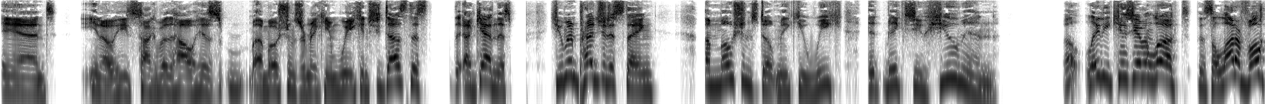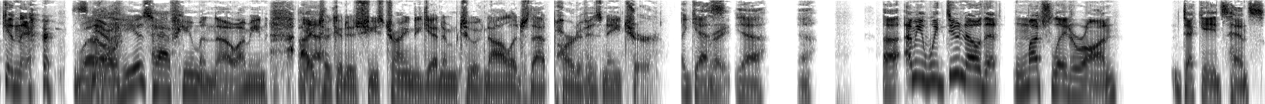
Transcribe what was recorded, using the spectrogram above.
And you know he's talking about how his emotions are making him weak, and she does this again. This human prejudice thing. Emotions don't make you weak; it makes you human. Well, lady, in case you haven't looked, there's a lot of Vulcan there. Well, Yeah. he is half human, though. I mean, I took it as she's trying to get him to acknowledge that part of his nature. I guess. Right. Yeah. Yeah. Uh, I mean, we do know that much later on, decades hence,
